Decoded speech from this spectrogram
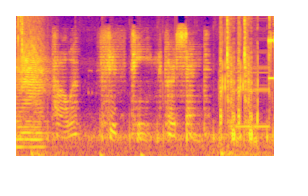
Power 15%.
